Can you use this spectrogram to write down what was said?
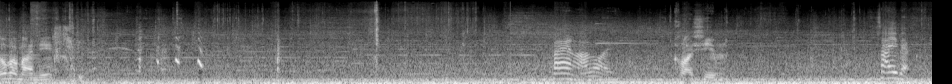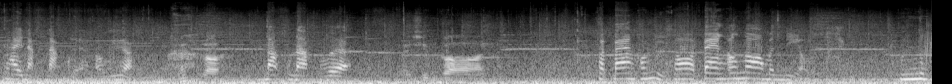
ก็ประมาณนี้ แป้งอร่อย ขอชิมไส้แบบไทยหนักๆเลยอะเอาเลือกฮะเหรอหนักๆเลยอะไปชิมก่อนแต่แป้งเขาหนูชอบแป้งข้างนอกมันเหนียวมันหนุบ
